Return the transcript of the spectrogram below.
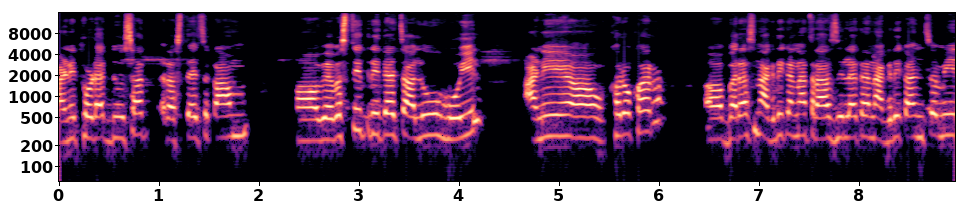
आणि थोड्या दिवसात रस्त्याचं काम व्यवस्थितरित्या चालू होईल. आणि खरोखर बऱ्याच नागरिकांना त्रास दिला. त्या नागरिकांचं मी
